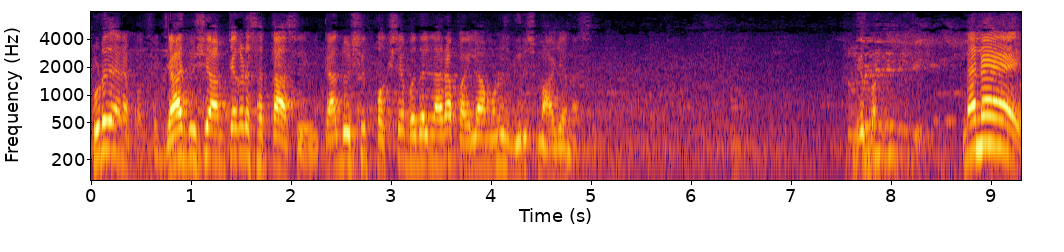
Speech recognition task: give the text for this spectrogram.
पुढे जाणार पक्ष. ज्या दिवशी आमच्याकडे सत्ता असेल त्या दिवशी पक्ष बदलणारा पहिला माणूस गिरीश महाजन असेल. नाही नाही.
